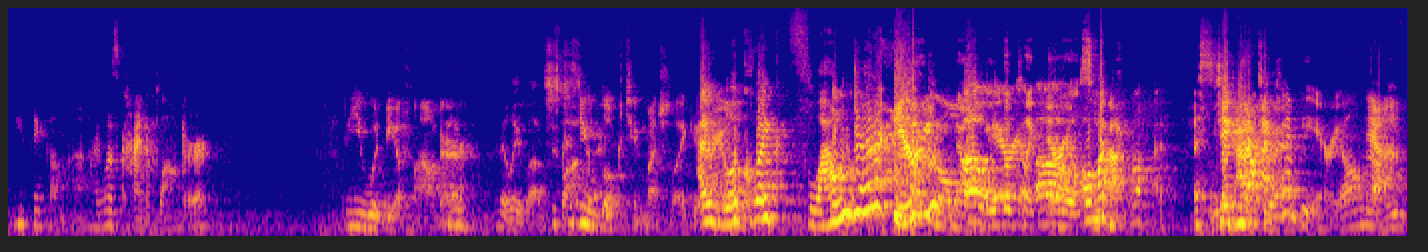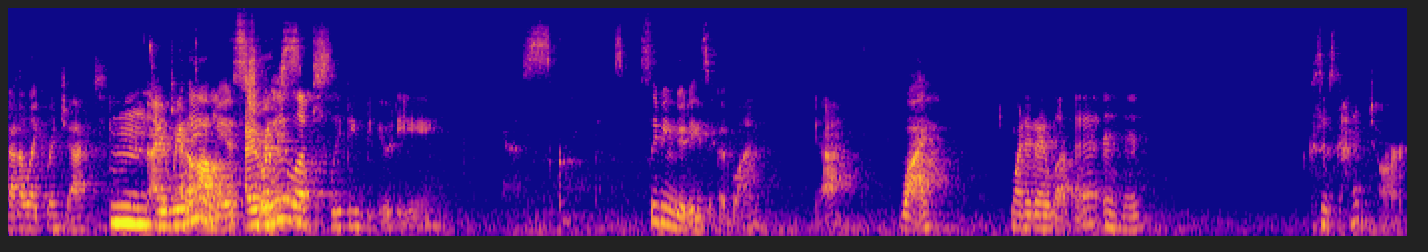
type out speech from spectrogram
Let me think on that. I was kind of flounder. You would be a flounder. Really loved Just because you look too much like it. I look like flounder. Ariel. No, oh, you look Ariel. like oh, Ariel, Oh, so my god. a Like, stigma I, to I it. can't be Ariel. No, Yeah. you've got to like reject. Mm, I Such an really, obvious I really loved Sleeping Beauty. Yes, girl. That was... Sleeping Beauty is a good one. Yeah. Why? Why did I love it? Mm-hmm. Because it was kind of dark,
